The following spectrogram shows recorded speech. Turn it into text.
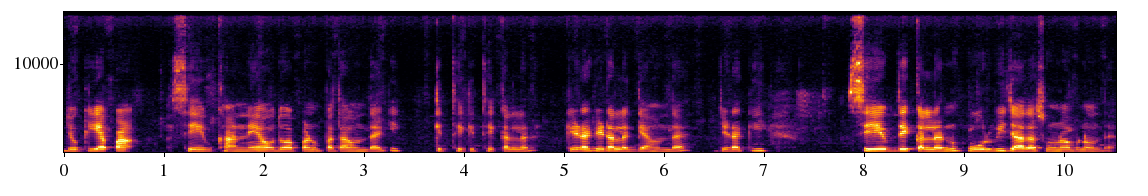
ਜੋ ਕਿ ਆਪਾਂ ਸੇਬ ਖਾਣੇ ਆ ਉਦੋਂ ਆਪਾਂ ਨੂੰ ਪਤਾ ਹੁੰਦਾ ਕਿ ਕਿੱਥੇ ਕਿੱਥੇ ਕਲਰ ਕਿਹੜਾ ਕਿਹੜਾ ਲੱਗਿਆ ਹੁੰਦਾ, ਜਿਹੜਾ ਕਿ ਸੇਬ ਦੇ ਕਲਰ ਨੂੰ ਹੋਰ ਵੀ ਜ਼ਿਆਦਾ ਸੋਹਣਾ ਬਣਾਉਂਦਾ ਹੈ।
